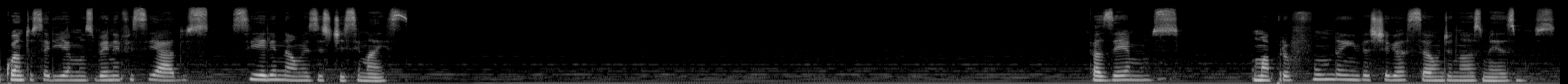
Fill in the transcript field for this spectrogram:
o quanto seríamos beneficiados se ele não existisse mais. Fazemos uma profunda investigação de nós mesmos,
